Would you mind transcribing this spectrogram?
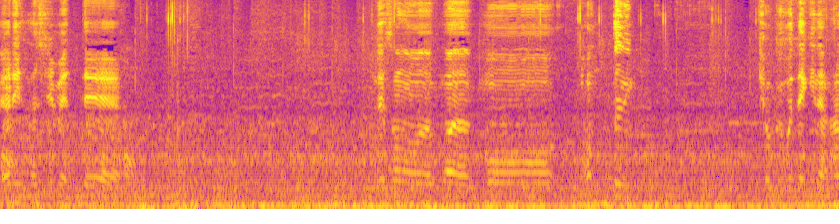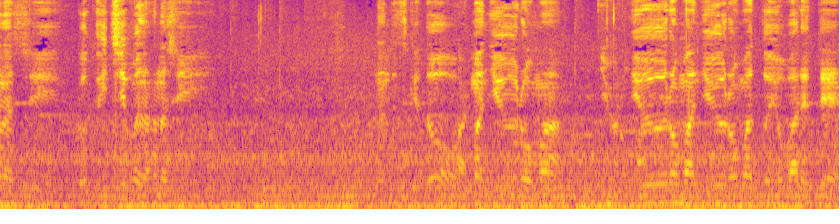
やり始めて。でそのまあもう本当に局部的な話ごく一部の話ど、はいまあニューロマ。ニューロニューロマニューロマと呼ばれて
